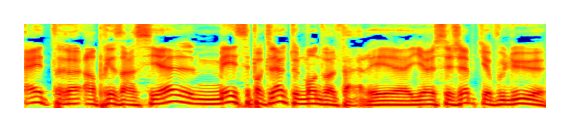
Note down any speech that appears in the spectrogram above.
être en présentiel, mais c'est pas clair que tout le monde va le faire. Et euh, il y a un cégep qui a voulu euh,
